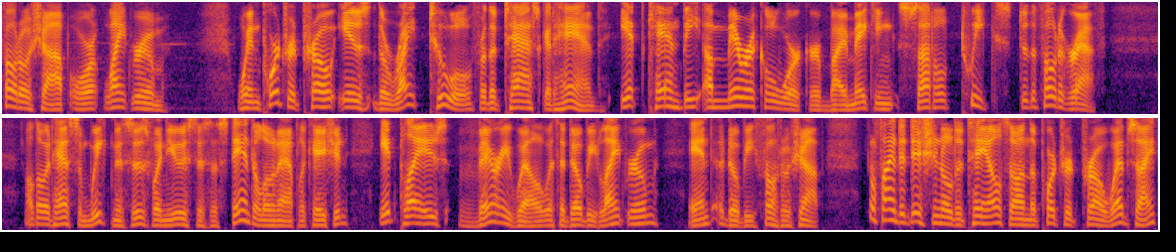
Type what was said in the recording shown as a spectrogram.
Photoshop or Lightroom. When Portrait Pro is the right tool for the task at hand, it can be a miracle worker by making subtle tweaks to the photograph. Although it has some weaknesses when used as a standalone application, it plays very well with Adobe Lightroom and Adobe Photoshop. You'll find additional details on the Portrait Pro website.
